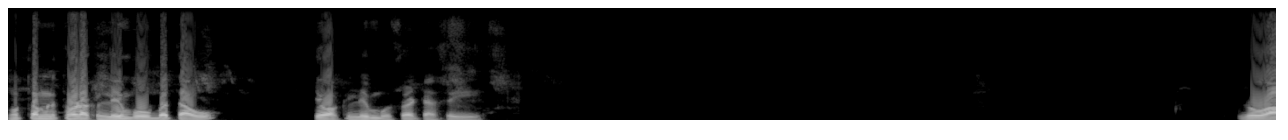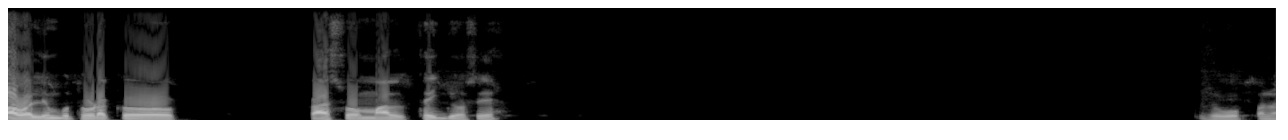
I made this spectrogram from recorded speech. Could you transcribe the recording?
હું તમને થોડાક લીંબુ બતાવું. કેવાક લીંબુ સોટા છે એ જો આવા લીંબુ થોડાક કાસો માલ થઈ ગયો છે. જુઓ પણ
